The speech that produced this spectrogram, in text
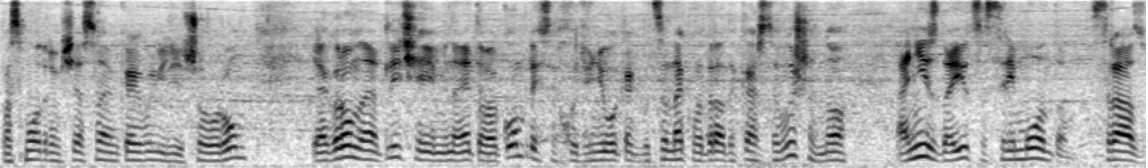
Посмотрим сейчас с вами, как выглядит шоурум. И огромное отличие именно этого комплекса, хоть у него как бы цена квадрата кажется выше, но они сдаются с ремонтом сразу.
